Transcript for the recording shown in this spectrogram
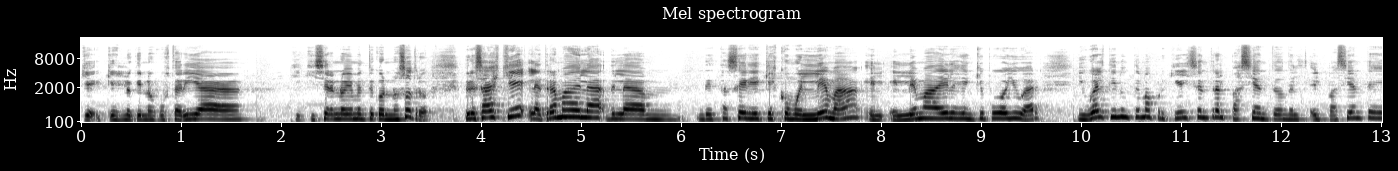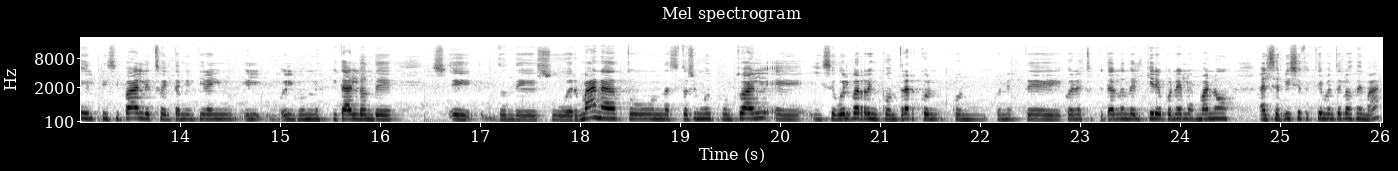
que, es lo que nos gustaría que quisieran, obviamente, con nosotros. Pero, ¿sabes qué? La trama de, la, de, la, de esta serie, que es como el lema, el, lema de él es en qué puedo ayudar, igual tiene un tema porque él centra al paciente, donde el, paciente es el principal. De hecho, él también tiene un, un hospital donde eh, donde su hermana tuvo una situación muy puntual eh, y se vuelve a reencontrar con, con, este, con este hospital donde él quiere poner las manos al servicio efectivamente de los demás.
